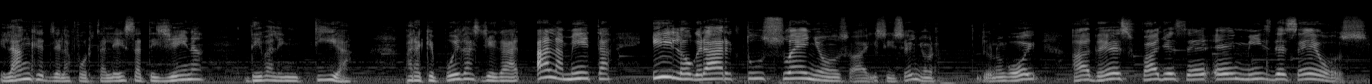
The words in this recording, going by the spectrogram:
el ángel de la fortaleza te llena de valentía para que puedas llegar a la meta y lograr tus sueños. Ay, sí, Señor, yo no voy a desfallecer en mis deseos.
